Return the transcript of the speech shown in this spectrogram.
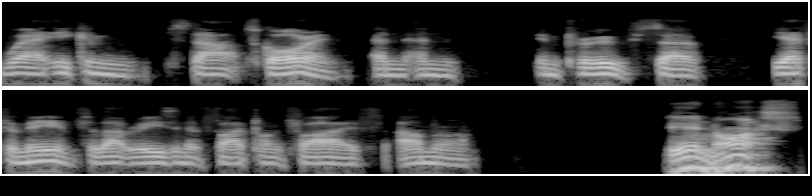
where he can start scoring and, and improve. So yeah, for me, and for that reason, at five point five, Almiron. Yeah, nice.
